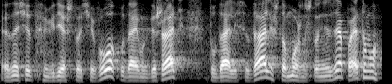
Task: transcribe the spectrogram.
э, значит, где что чего, куда ему бежать, туда ли, сюда ли, что можно, что нельзя. Поэтому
